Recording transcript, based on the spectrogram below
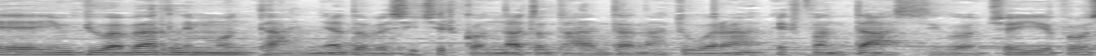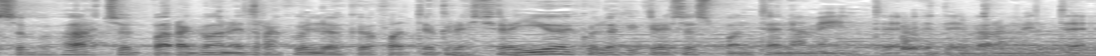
e in più averla in montagna dove sei circondato da tanta natura è fantastico, cioè io posso farci il paragone tra quello che ho fatto crescere io e quello che cresce spontaneamente ed è veramente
